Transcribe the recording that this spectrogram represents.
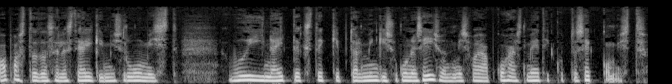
vabastada sellest jälgimisruumist või näiteks tekib tal mingisugune seisund, mis vajab kohest meedikute sekkumist.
